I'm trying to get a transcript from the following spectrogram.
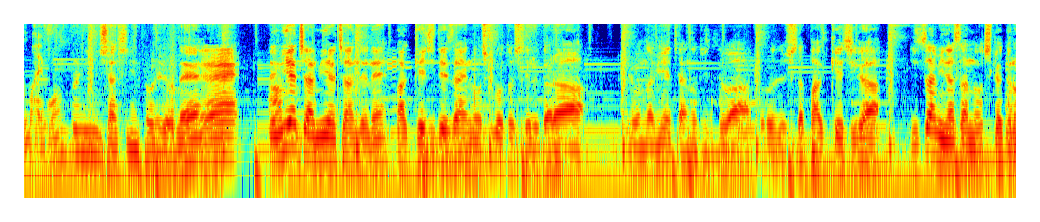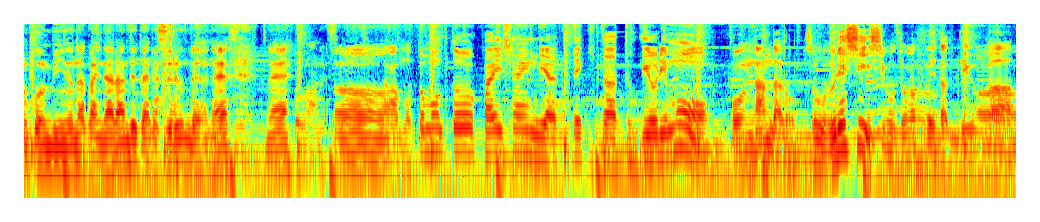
思います。本当にいい写真撮るよね。ねでみやちゃんはみやちゃんでねパッケージデザインのお仕事してるからいろんなみやちゃんの実は。プロデュースしたパッケージが実は皆さんのお近くのコンビニの中に並んでたりするんだよね。ね。そうなんですうよん。もともと会社員でやってきた時よりもこうなんだろう。すごく嬉しい仕事が増えたっていうか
